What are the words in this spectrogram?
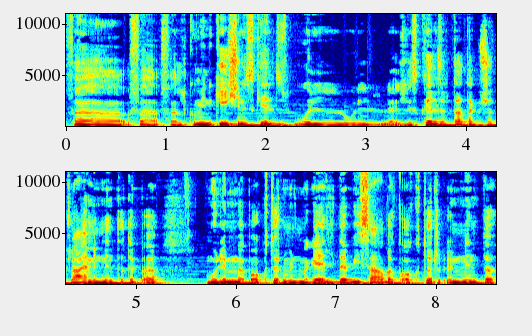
ف ف فال communication skills وال skills بتاعتك بشكل عام إن أنت تبقى ملم بأكتر من مجال ده بيساعدك أكتر إن أنت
